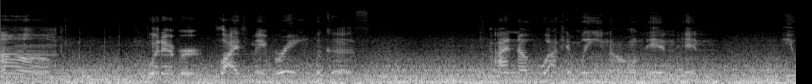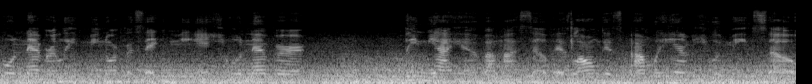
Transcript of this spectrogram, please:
um, whatever life may bring because I know who I can lean on and, and he will never leave me nor forsake me and he will never leave me out here by myself as long as I'm with him he with me so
